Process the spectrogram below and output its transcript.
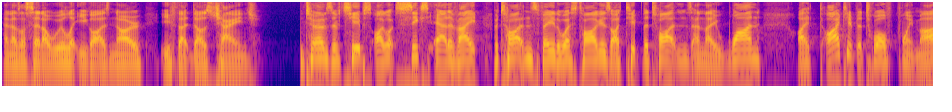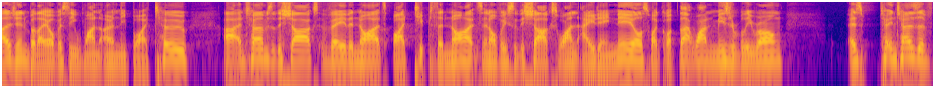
And as I said, I will let you guys know if that does change. In terms of tips, I got six out of eight. For Titans v the West Tigers, I tipped the Titans and they won. I, I tipped a 12 point margin, but they obviously won only by two. Uh, in terms of the Sharks v the Knights, I tipped the Knights, and obviously the Sharks won 18 0, so I got that one miserably wrong. As t- in terms of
